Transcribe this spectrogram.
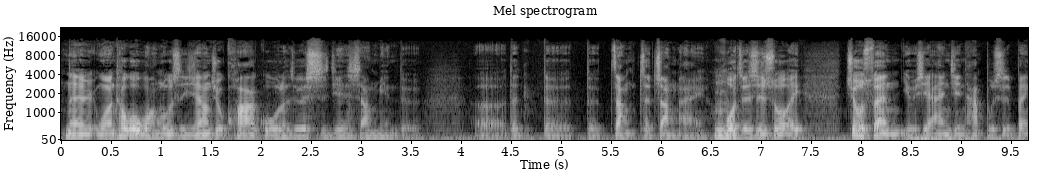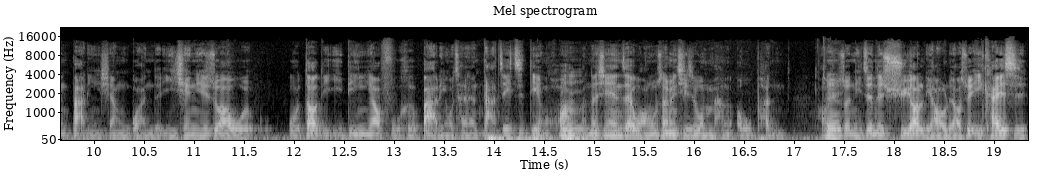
那我们透过网络，实际上就跨过了这个时间上面的呃的的的障的障碍，或者是说，哎，就算有些案件它不是跟霸凌相关的，以前你是说啊，我我到底一定要符合霸凌我才能打这支电话嘛？那现在在网络上面，其实我们很 open，就是说你真的需要聊聊，所以一开始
